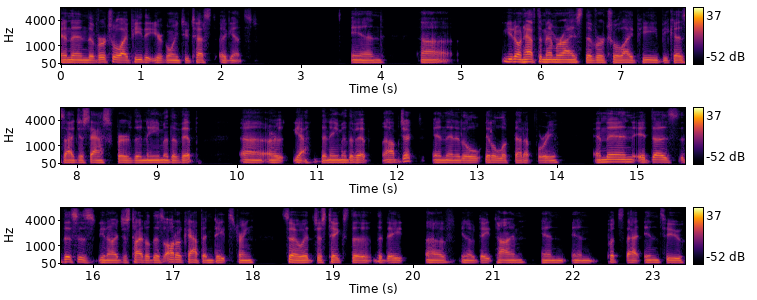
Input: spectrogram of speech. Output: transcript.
and then the virtual IP that you're going to test against. And uh, you don't have to memorize the virtual IP because I just ask for the name of the VIP, uh, or yeah, the name of the VIP object, and then it'll it'll look that up for you. And then it does. This is you know I just titled this AutoCap and date string, so it just takes the the date of you know date time and and puts that into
